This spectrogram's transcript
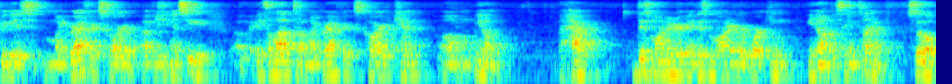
because my graphics card, uh, as you can see, uh, it's a laptop. My graphics card can, um, you know, have this monitor and this monitor working, you know, at the same time. So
